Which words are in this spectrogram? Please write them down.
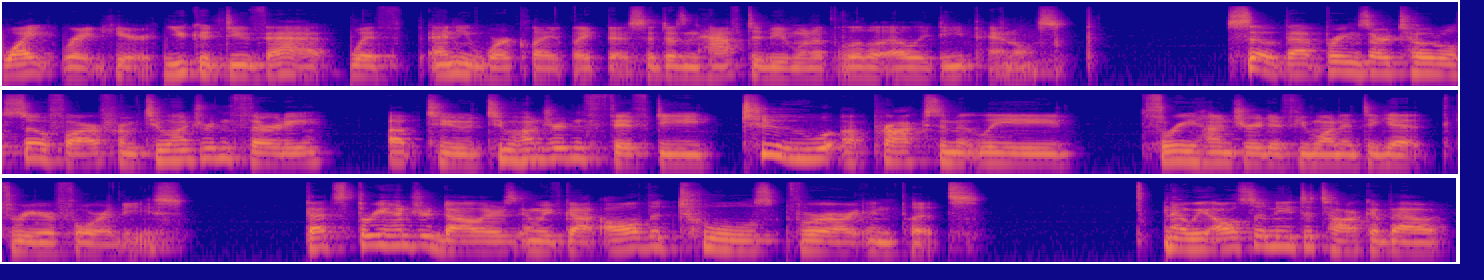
white right here. You could do that with any work light like this. It doesn't have to be one of the little LED panels. So that brings our total so far from 230 up to 250 to approximately 300 if you wanted to get three or four of these. That's $300 and we've got all the tools for our inputs. Now we also need to talk about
